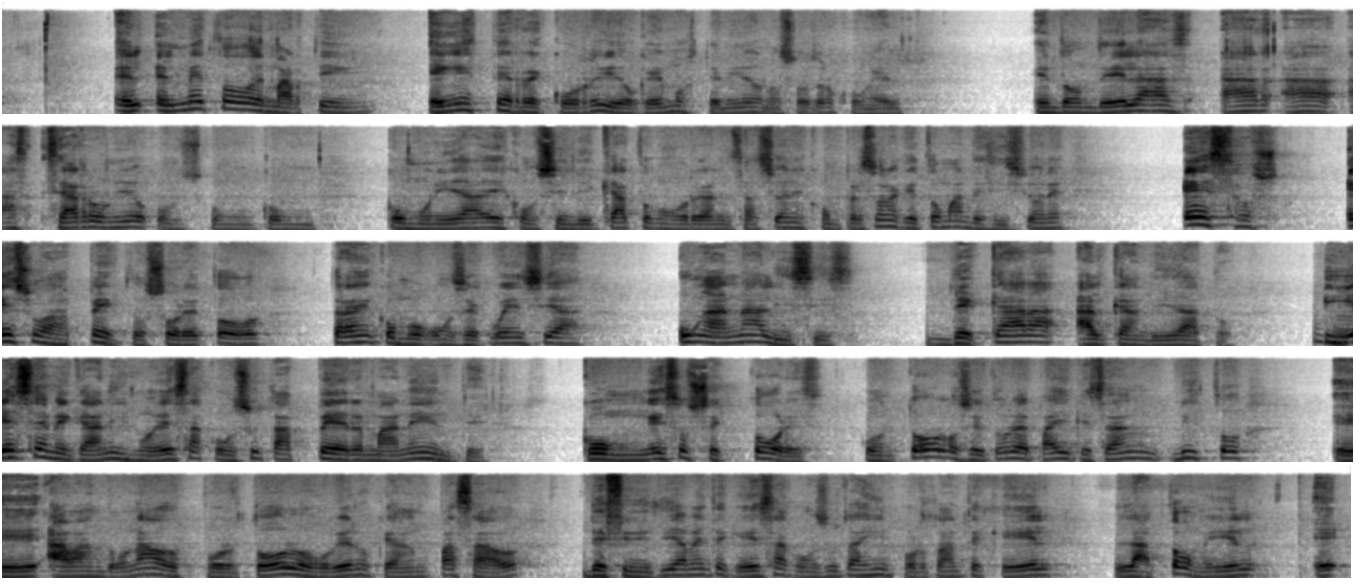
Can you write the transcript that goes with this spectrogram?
el, método de Martín, en este recorrido que hemos tenido nosotros con él, en donde él se ha reunido con, comunidades, con sindicatos, con organizaciones, con personas que toman decisiones, esos, esos aspectos sobre todo traen como consecuencia un análisis de cara al candidato. Y ese mecanismo de esa consulta permanente, con esos sectores, con todos los sectores del país que se han visto eh, abandonados por todos los gobiernos que han pasado, definitivamente que esa consulta es importante que él la tome. Y, él, eh,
